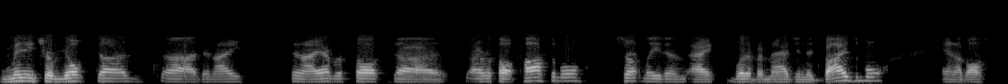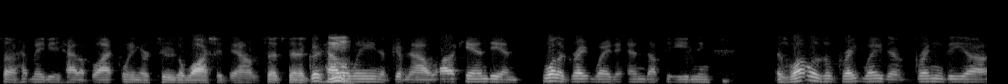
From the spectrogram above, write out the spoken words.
miniature milk duds uh, than I than I ever thought uh, I ever thought possible. Certainly than I would have imagined advisable. And I've also maybe had a black wing or two to wash it down. So it's been a good hmm. Halloween. I've given out a lot of candy, and what a great way to end up the evening, as well as a great way to bring the uh,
